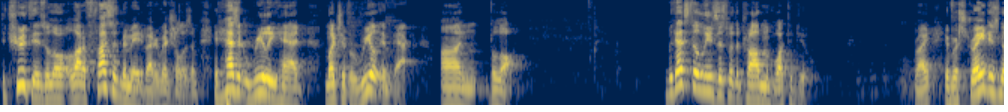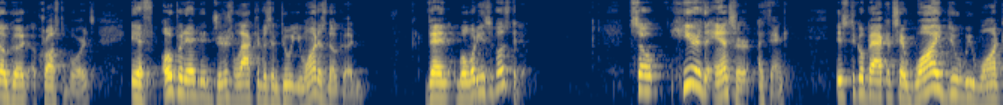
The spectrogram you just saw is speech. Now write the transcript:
the truth is, although a lot of fuss has been made about originalism, it hasn't really had much of a real impact on the law. But that still leaves us with the problem of what to do. Right? If restraint is no good across the boards, if open ended judicial activism, do what you want, is no good, then, well, what are you supposed to do? So here the answer, I think, is to go back and say, why do we want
